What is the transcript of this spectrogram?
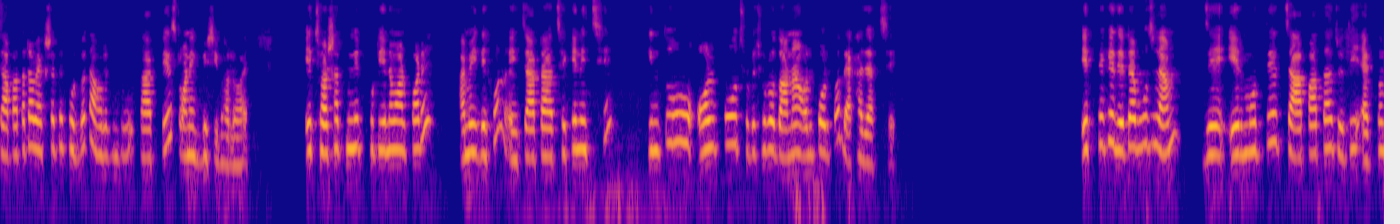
চা পাতাটাও একসাথে ফুটবে, তাহলে কিন্তু তার টেস্ট অনেক বেশি ভালো হয়। এই ছ সাত মিনিট ফুটিয়ে নেওয়ার পরে আমি দেখুন এই চাটা ছেঁকে নিচ্ছি, কিন্তু অল্প ছোট ছোট দানা অল্প অল্প দেখা যাচ্ছে। এর থেকে যেটা বুঝলাম যে এর মধ্যে চা পাতা যদি একদম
